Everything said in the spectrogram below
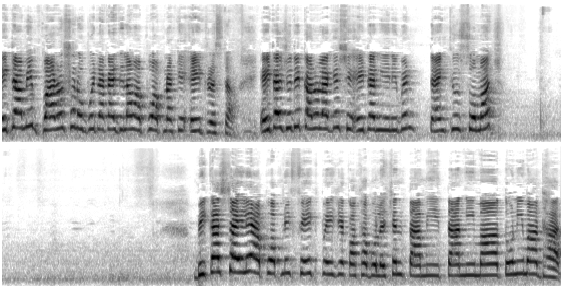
এইটা আমি বারোশো নব্বই টাকায় দিলাম, আপু, আপনাকে এই ড্রেসটা। এইটা যদি কারও লাগে, সে এইটা নিয়ে নেবেন। Thank you so much bKash চাইলে আপু, আপনি ফেক পেজে কথা বলেছেন। তামি, তানিমা, তনিমা ধার।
